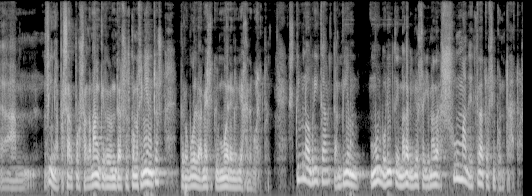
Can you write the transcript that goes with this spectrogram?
en fin, a pasar por Salamanca y redondear sus conocimientos, pero vuelve a México y muere en el viaje de vuelta. Escribe una obrita también muy bonita y maravillosa llamada Suma de Tratos y Contratos.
